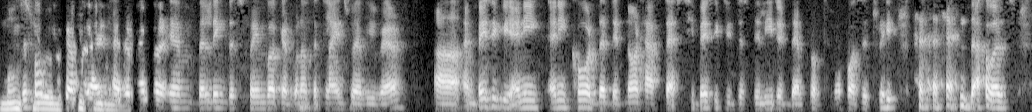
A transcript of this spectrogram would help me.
Monsieur Before cucumber, I, I remember him building this framework at one of the clients where we were, uh, and basically, any any code that did not have tests, he basically just deleted them from the repository, and that was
